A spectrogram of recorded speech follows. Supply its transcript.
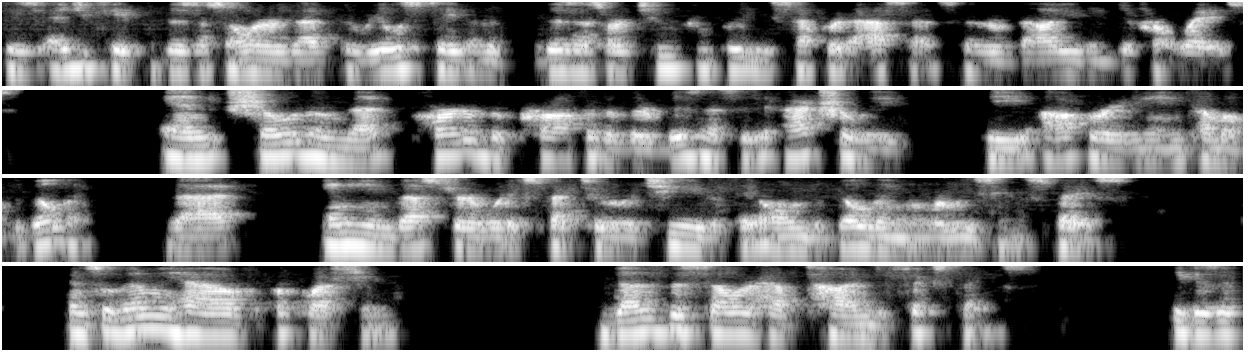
is educate the business owner that the real estate and the business are two completely separate assets that are valued in different ways. And show them that part of the profit of their business is actually the operating income of the building that any investor would expect to achieve if they owned the building or were leasing the space. And so then we have a question. Does the seller have time to fix things? Because if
